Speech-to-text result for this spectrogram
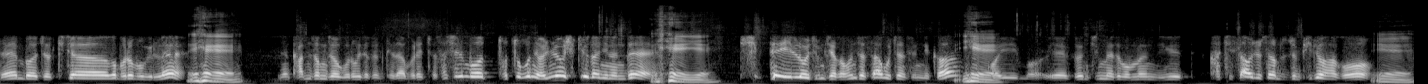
네, 뭐 저 기자가 물어보길래 예. 그냥 감성적으로 그렇게 대답을 했죠. 사실 뭐 저쪽은 10명씩 뛰어다니는데 예, 예. 10대 1로 지금 제가 혼자 싸우고 있지 않습니까? 예. 거의 뭐 예, 그런 측면에서 보면 이게 같이 싸워줄 사람도 좀 필요하고 예.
